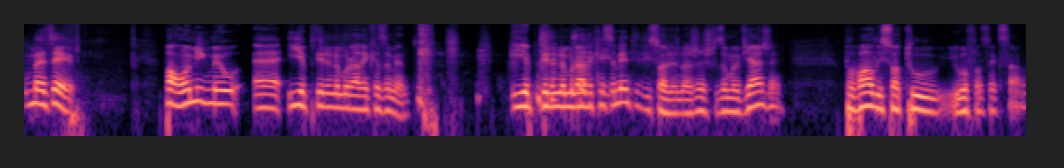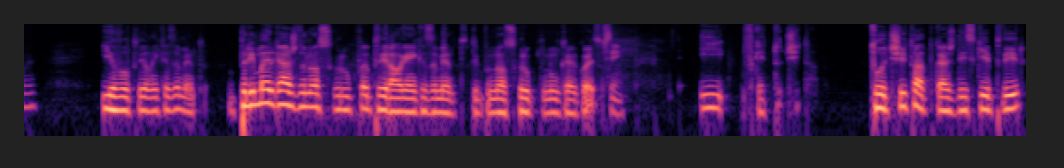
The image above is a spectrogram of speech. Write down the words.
Mas é, pá, um amigo meu ah, ia pedir a namorada em casamento. Ia pedir a namorada em casamento e disse: Olha, nós vamos fazer uma viagem para Bali, só tu e o Afonso é que sabem. E eu vou pedi-la em casamento. O primeiro gajo do nosso grupo a pedir alguém em casamento, tipo, o nosso grupo nunca coisa. Sim. E fiquei todo excitado. Todo excitado, porque o gajo disse que ia pedir,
